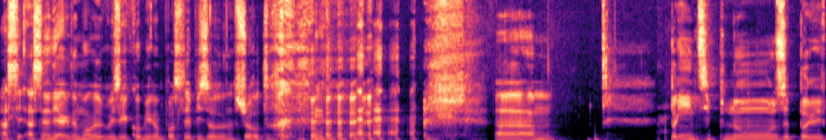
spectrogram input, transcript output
Аз, аз се надях да мога да го изрекламирам после епизода на шоуто. Ам, принципно за първи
